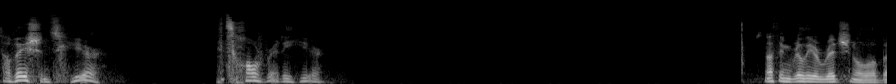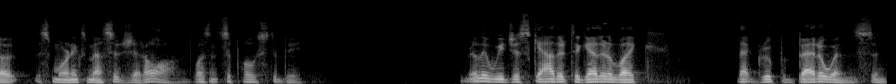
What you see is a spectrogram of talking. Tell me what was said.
Salvation's here. It's already here. There's nothing really original about this morning's message at all. It wasn't supposed to be. Really, we just gathered together like that group of Bedouins and,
